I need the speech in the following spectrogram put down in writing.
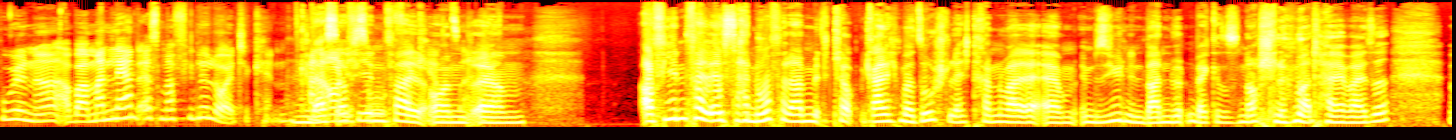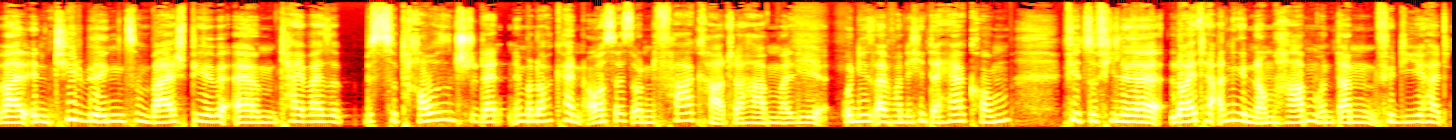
cool, ne? Aber man lernt erstmal viele Leute kennen. Kann das auf jeden so Fall. Und ähm, auf jeden Fall ist Hannover damit, glaube gar nicht mal so schlecht dran, weil ähm, im Süden in Baden-Württemberg ist es noch schlimmer teilweise, weil in Tübingen zum Beispiel ähm, teilweise bis zu 1000 Studenten immer noch keinen Ausweis und eine Fahrkarte haben, weil die Unis einfach nicht hinterherkommen, viel zu viele Leute angenommen haben und dann für die halt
